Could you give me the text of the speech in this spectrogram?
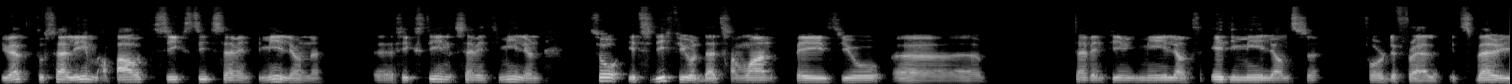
you have to sell him about 60, 70 million, uh, 16, 70 million. So it's difficult that someone pays you uh, 70 millions, 80 millions for Defrel. It's very,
